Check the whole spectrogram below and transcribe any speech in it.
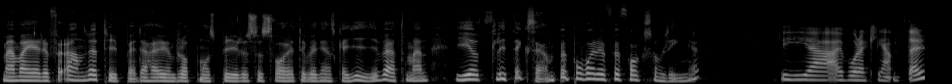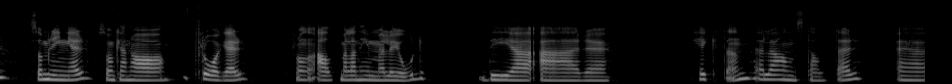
Men vad är det för andra typer? Det här är ju en brottmålsbyrå så svaret är väl ganska givet. Men ge oss lite exempel på vad det är för folk som ringer. Det är våra klienter som ringer som kan ha frågor från allt mellan himmel och jord. Det är eh, häkten eller anstalter. Eh,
